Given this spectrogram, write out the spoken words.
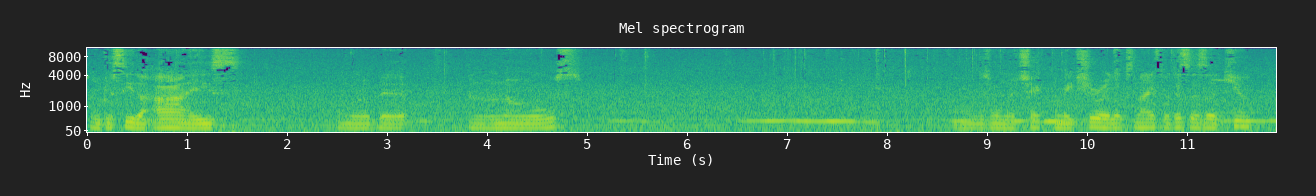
So you can see the eyes a little bit and the nose. I just want to check to make sure it looks nice. So this is a cute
